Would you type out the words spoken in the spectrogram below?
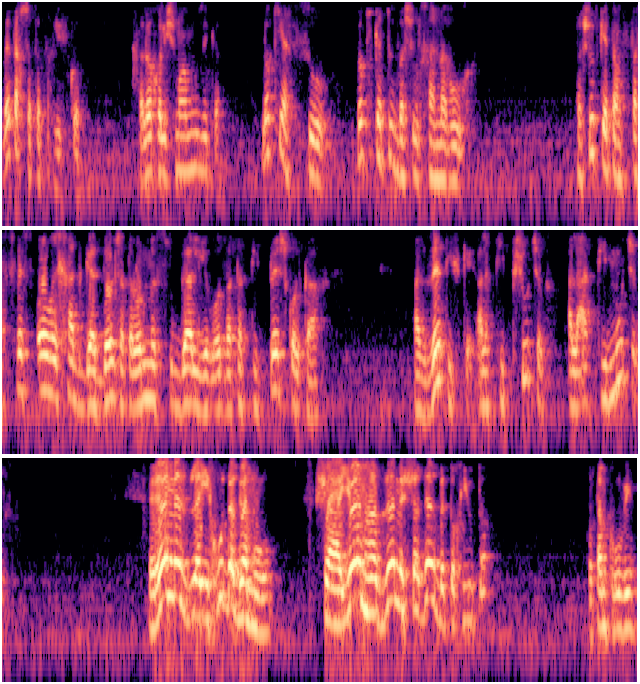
בטח שאתה צריך לבכות. אתה לא יכול לשמוע מוזיקה. לא כי אסור, לא כי כתוב בשולחן ערוך, פשוט כי אתה מפספס אור אחד גדול שאתה לא מסוגל לראות ואתה טיפש כל כך, על זה תזכה, על הטיפשות שלך, על האטימות שלך. רמז לייחוד הגמור שהיום הזה משדר בתוכיותו, אותם קרובים.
